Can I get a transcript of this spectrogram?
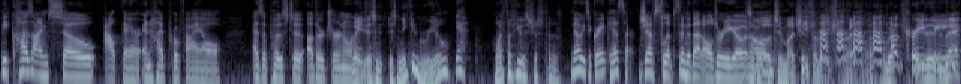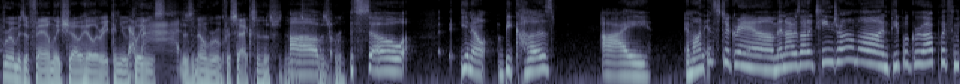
because I'm so out there and high profile as opposed to other journalists. Wait, isn't is Negan real? Yeah. Oh, I thought he was just a. No, he's a great kisser. Jeff slips into that alter ego It's at a little too much information right now. We're- creepy. The, back room is a family show. Hilarie, can you please? There's no room for sex in this, in this, Um, this room. So, you know, because I am on Instagram and I was on a teen drama and people grew up with me,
